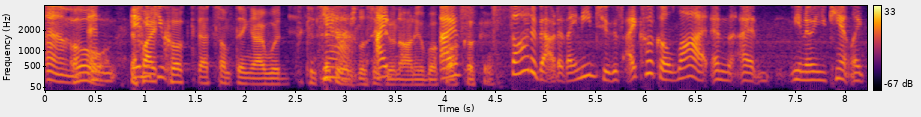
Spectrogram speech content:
Um, Oh, and, if and I you- could, that's something I would consider Yeah, as listening to I- an audiobook while I've cooking. thought about it. I need to because I cook a lot, and I, you know, you can't like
